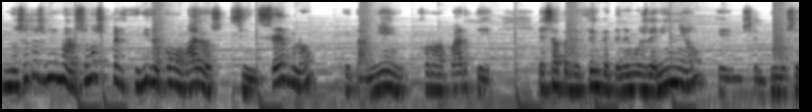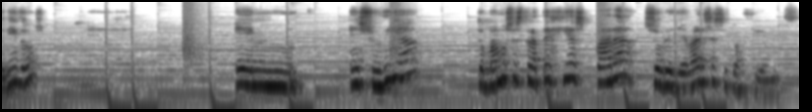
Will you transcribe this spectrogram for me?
nosotros mismos los hemos percibido como malos sin serlo, que también forma parte esa percepción que tenemos de niño, que nos sentimos heridos. En, su día tomamos estrategias para sobrellevar esas situaciones.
